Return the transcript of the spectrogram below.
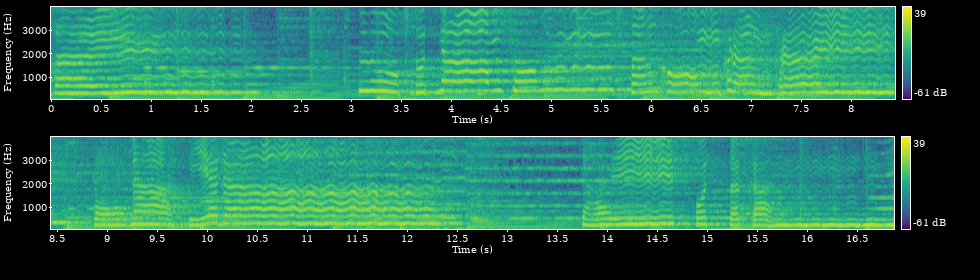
ใส สุดงามสมสังคมครั้งใคร แต่น่าเสียดายใจทศกัณฐ์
